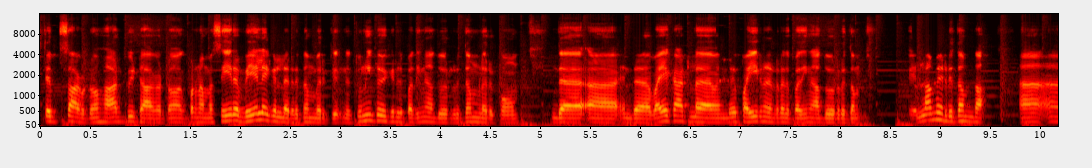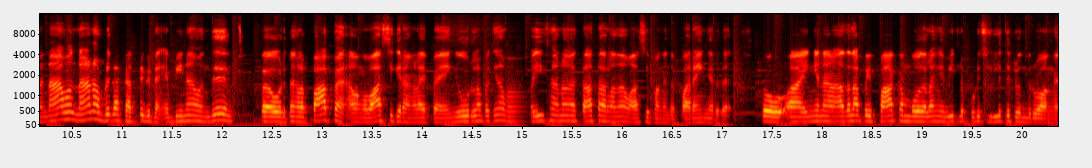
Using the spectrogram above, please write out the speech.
ஸ்டெப்ஸ் ஆகட்டும் ஹார்ட் பீட் ஆகட்டும் அப்புறம் நம்ம செய்கிற வேலைகளில் ரிதம் இருக்கு. இந்த துணி துவைக்கிறது பார்த்தீங்கன்னா அது ஒரு ரிதம்ல இருக்கும். இந்த இந்த வயக்காட்டில் வந்து பயிர் நடுறது பார்த்தீங்கன்னா அது ஒரு ரிதம் எல்லாமே ரிதம் தான். ஆஹ் நான் வந்து நானும் அப்படிதான் கத்துக்கிட்டேன். எப்படின்னா வந்து இப்போ ஒருத்தங்களை பார்ப்பேன் அவங்க வாசிக்கிறாங்களா? இப்போ எங்க ஊர்லாம் பார்த்தீங்கன்னா வயசான தாத்தாலாம் தான் வாசிப்பாங்க இந்த பறைங்கிறத. ஸோ இங்க நான் அதெல்லாம் போய் பார்க்கும் போதெல்லாம் எங்க வீட்டில் பிடிச்சி இழுத்துட்டு வந்துருவாங்க.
